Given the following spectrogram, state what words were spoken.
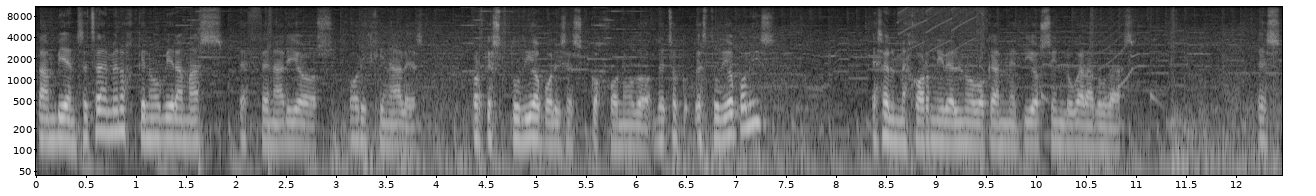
También, se echa de menos que no hubiera más escenarios originales. Porque Studiopolis es cojonudo. De hecho, Studiopolis es el mejor nivel nuevo que han metido sin lugar a dudas. Es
